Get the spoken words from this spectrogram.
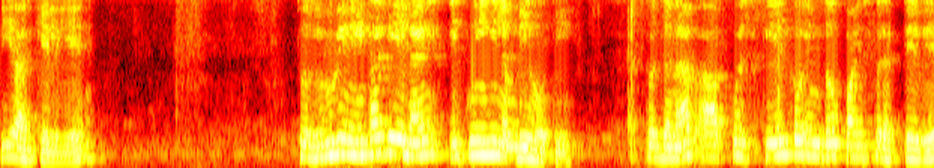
पी आर के लिए। तो ज़रूरी नहीं था कि ये लाइन इतनी ही लंबी होती। तो जनाब, आपको स्केल को इन दो पॉइंट्स पे रखते हुए,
